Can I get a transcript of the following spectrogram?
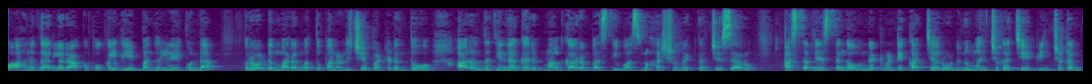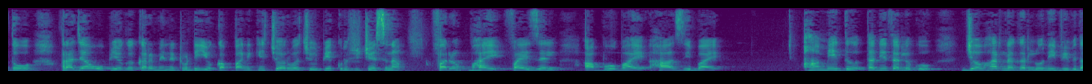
వాహనదారుల రాకపోకలకు ఇబ్బందులు లేకుండా రోడ్డు మరమ్మతు పనులు చేపట్టడంతో అరుంధతి నగర్ మల్కారం బస్తీ వాసులు హర్షం వ్యక్తం చేశారు. అస్తవ్యస్తంగా ఉన్నటువంటి కచ్చా రోడ్డును మంచిగా చేపించడంతో ప్రజా ఉపయోగకరమైనటువంటి ఈ యొక్క పనికి చొరవ చూపి కృషి చేసిన ఫరూక్ భాయ్ ఫైజల్ అబ్బుభాయ్ హాజీభాయ్ హమీద్ తదితరులకు జవహర్ నగర్లోని వివిధ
